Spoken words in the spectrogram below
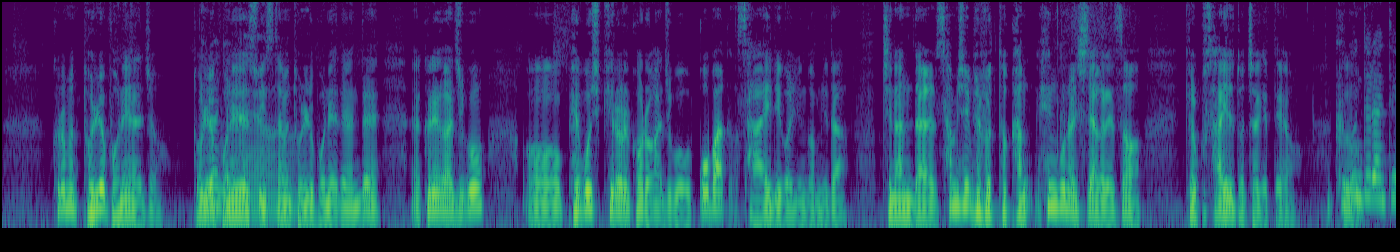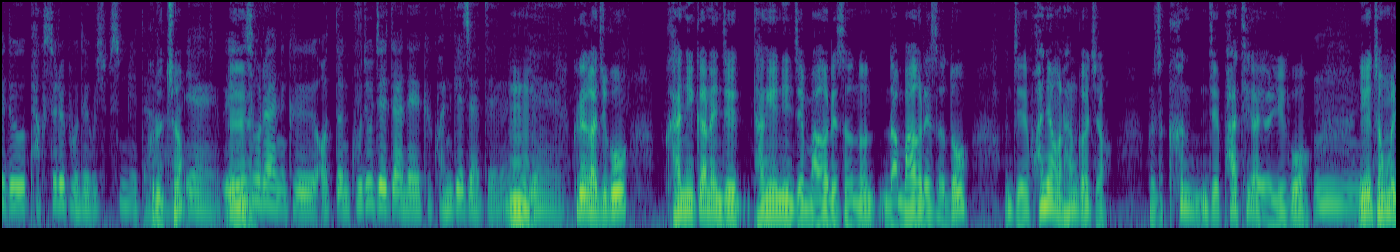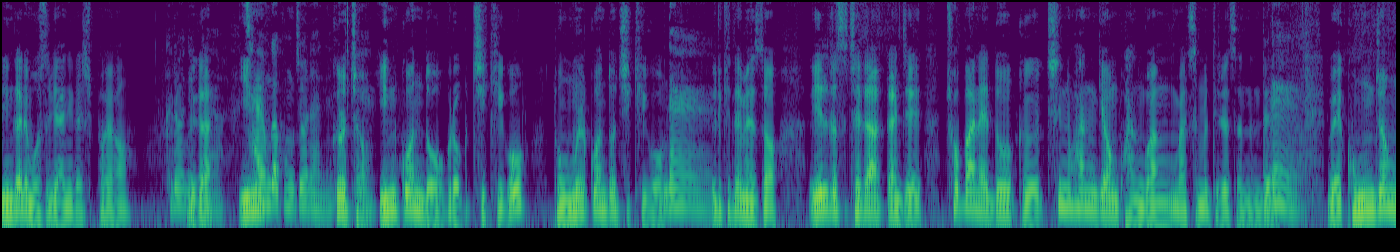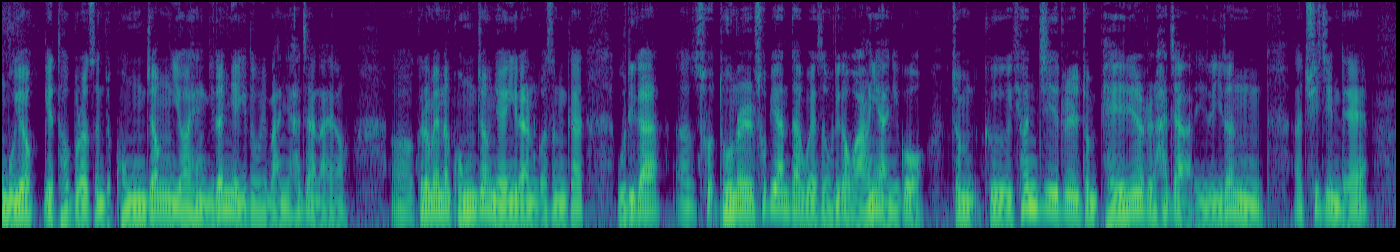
그러면 돌려보내야죠. 돌려보낼 수 있다면 돌려보내야 되는데 그래가지고 어 150km를 걸어가지고 꼬박 4일이 걸린 겁니다. 지난달 30일부터 강, 행군을 시작을 해서 결국 4일 도착했대요. 그분들한테도 그, 박수를 보내고 싶습니다. 그렇죠. 예, 왼소란 예. 그 어떤 구조재단의 그 관계자들. 음, 예. 그래가지고 가니까는 이제 당연히 이제 마을에서는 나 마을에서도 이제 환영을 한 거죠. 그래서 큰 이제 파티가 열리고 음. 이게 정말 인간의 모습이 아닌가 싶어요. 그러니까 자연과 공존하는 그렇죠. 예. 인권도 그렇고 지키고 동물권도 지키고 네. 이렇게 되면서 예를 들어서 제가 아까 이제 초반에도 그 친환경 관광 말씀을 드렸었는데 네. 왜 공정 무역에 더불어서 이제 공정 여행 이런 얘기도 우리 많이 하잖아요. 어 그러면은 공정 여행이라는 것은 그러니까 우리가 어, 소, 돈을 소비한다고 해서 우리가 왕이 아니고 좀 그 현지를 좀 배려를 하자 이런 어, 취지인데 어,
